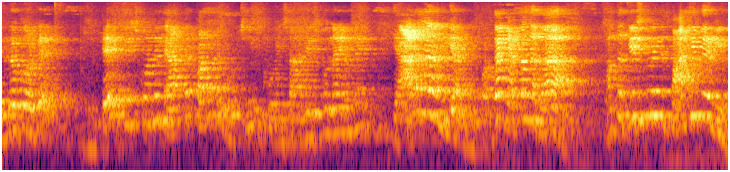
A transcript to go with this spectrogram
ఏదో ఒకటి ఉంటే తీసుకోండి లేకపోతే పర్లేదు వచ్చి పోయినసారి తీసుకున్నాయి ఉన్నాయి ఏడగా కొత్త కట్టం కదా. అంత తీసుకునేది పార్టీ వేర్లు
